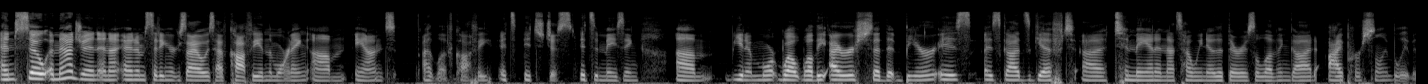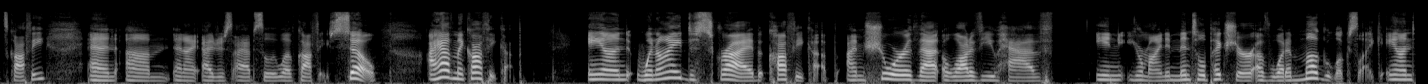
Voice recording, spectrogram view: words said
And so imagine, and, I, I'm sitting here because I always have coffee in the morning, um, and I love coffee. It's it's just it's amazing. Um, you know, more well, well, the Irish said that beer is is God's gift uh, to man, and that's how we know that there is a loving God. I personally believe it's coffee, and um, and I, I just I absolutely love coffee. So, I have my coffee cup. And when I describe coffee cup, I'm sure that a lot of you have in your mind a mental picture of what a mug looks like. And,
